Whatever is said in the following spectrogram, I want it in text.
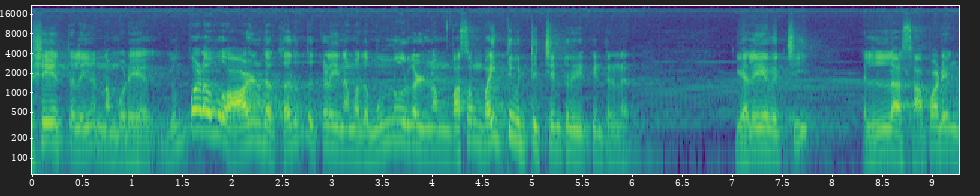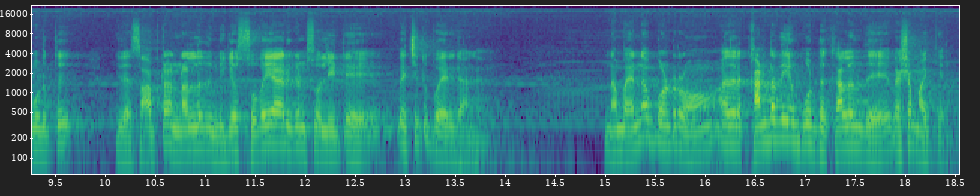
விஷயத்திலையும் நம்முடைய இவ்வளவு ஆழ்ந்த கருத்துக்களை நமது முன்னோர்கள் நம் வசம் வைத்து விட்டு சென்று இருக்கின்றனர் இலையை வச்சு எல்லா சாப்பாடையும் கொடுத்து இதை சாப்பிட்டா நல்லது மிக சுவையாக இருக்குன்னு சொல்லிட்டு வச்சுட்டு போயிருக்காங்க. நம்ம என்ன பண்ணுறோம் அதில் கண்டதையும் போட்டு கலந்து விஷமாக்கிறோம்.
